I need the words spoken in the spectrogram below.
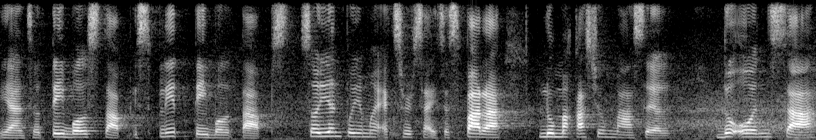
Yan, so table stop, split tabletops. So yan po yung mga exercises para lumakas yung muscle doon sa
